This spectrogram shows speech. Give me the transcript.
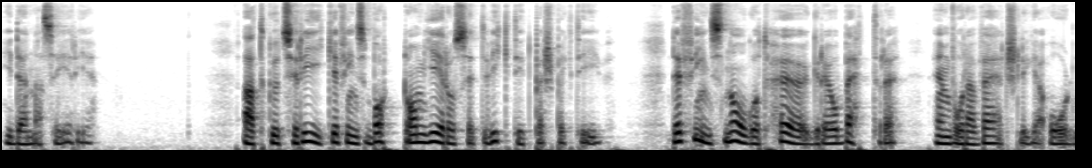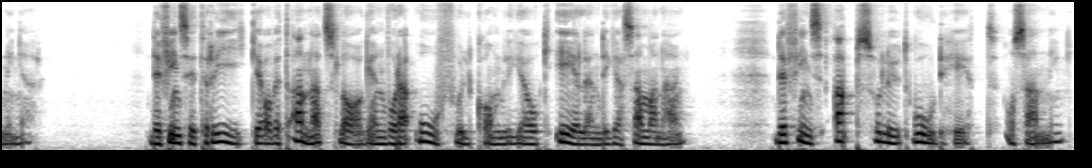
i denna serie. Att Guds rike finns bortom ger oss ett viktigt perspektiv. Det finns något högre och bättre än våra världsliga ordningar. Det finns ett rike av ett annat slag än våra ofullkomliga och eländiga sammanhang det finns absolut godhet och sanning.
